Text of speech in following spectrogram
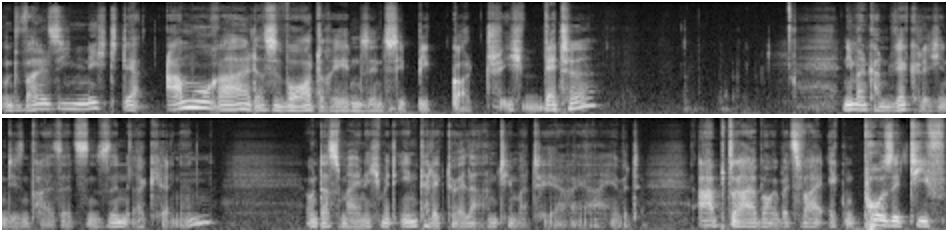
Und weil sie nicht der Amoral das Wort reden, sind sie bigott. Ich wette, niemand kann wirklich in diesen drei Sätzen Sinn erkennen. Und das meine ich mit intellektueller Antimaterie. Hier wird Abtreibung über zwei Ecken positiv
